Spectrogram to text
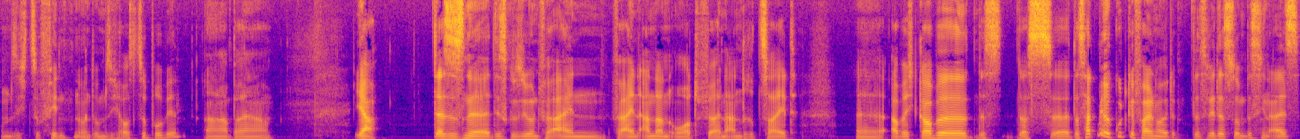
um sich zu finden und um sich auszuprobieren. Aber ja, das ist eine Diskussion für einen, für einen anderen Ort, für eine andere Zeit. Äh, aber ich glaube, das, das, äh, das hat mir gut gefallen heute, dass wir das so ein bisschen als,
